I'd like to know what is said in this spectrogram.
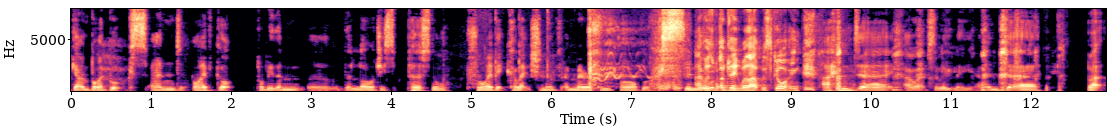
go and buy books, and I've got probably the uh, the largest personal private collection of American car books. I was world. wondering where that was going, and uh, oh, absolutely, and. Uh, but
